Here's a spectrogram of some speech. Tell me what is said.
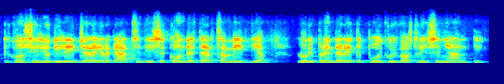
che consiglio di leggere ai ragazzi di seconda e terza media. Lo riprenderete poi coi vostri insegnanti.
